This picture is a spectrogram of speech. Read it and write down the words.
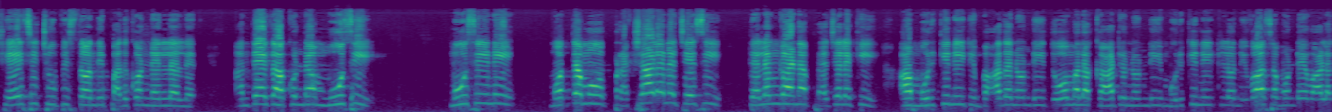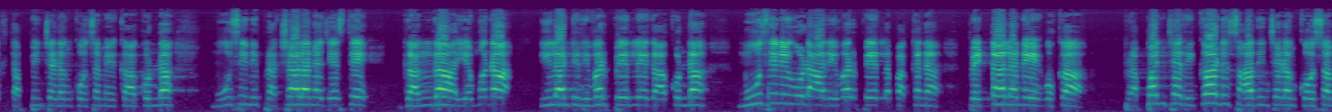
చేసి చూపిస్తోంది పదకొండు నెలల్లో అంతేకాకుండా మూసి మూసిని మొత్తము ప్రక్షాళన చేసి తెలంగాణ ప్రజలకి ఆ మురికి నీటి బాధ నుండి దోమల కాటు నుండి మురికి నీటిలో నివాసం ఉండే వాళ్ళకి తప్పించడం కోసమే కాకుండా మూసిని ప్రక్షాళన చేస్తే గంగా యమున ఇలాంటి రివర్ పేర్లే కాకుండా మూసిని కూడా ఆ రివర్ పేర్ల పక్కన పెట్టాలనే ఒక ప్రపంచ రికార్డు సాధించడం కోసం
